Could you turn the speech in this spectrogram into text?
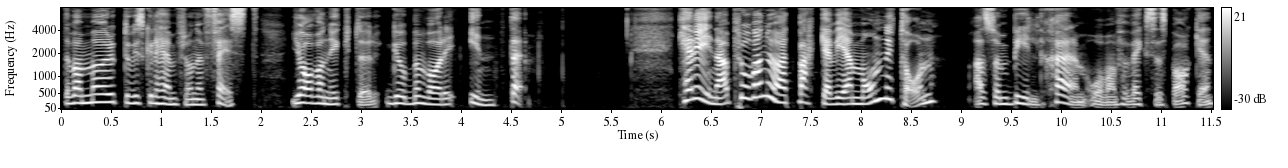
Det var mörkt och vi skulle hem från en fest. Jag var nykter, gubben var det inte. Karina, prova nu att backa via monitorn alltså en bildskärm ovanför växelspaken.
